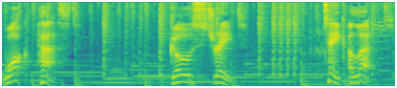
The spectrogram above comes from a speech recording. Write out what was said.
Walk past. Go straight. Take a left.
